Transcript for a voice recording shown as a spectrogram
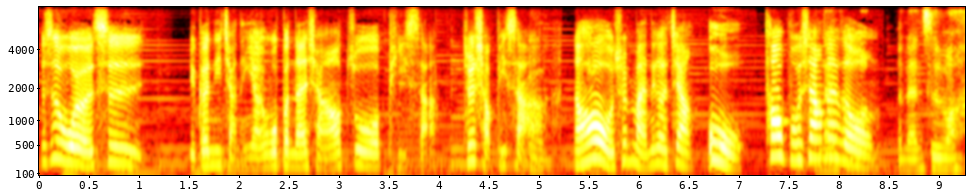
就是我有一次也跟你讲的一样，我本来想要做披萨，就是小披萨、啊，然后我去买那个酱，哦，超不像那种很难吃吗？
